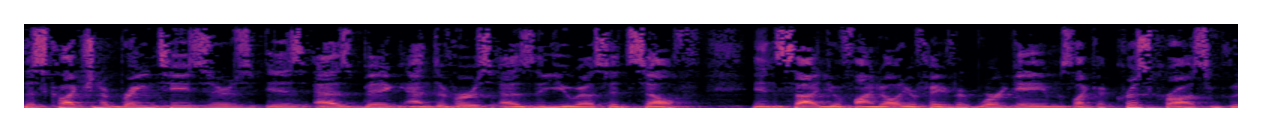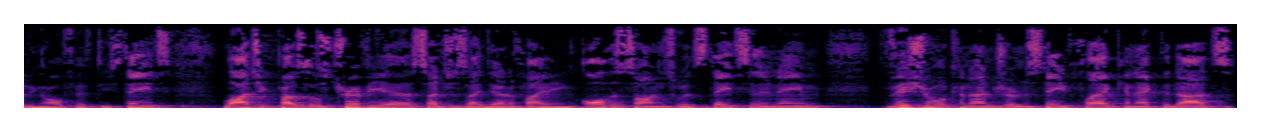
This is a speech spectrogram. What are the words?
This collection of brain teasers is as big and diverse as the U.S. itself. Inside you'll find all your favorite word games like a crisscross including all 50 states, logic puzzles trivia such as identifying all the songs with states in a name, visual conundrum, state flag connect the dots,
